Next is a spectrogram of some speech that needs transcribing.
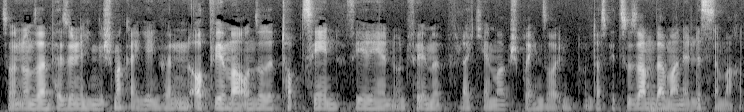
so in unseren persönlichen Geschmack reingehen könnten, ob wir mal unsere Top 10 Serien und Filme vielleicht hier mal besprechen sollten und dass wir zusammen da mal eine Liste machen.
